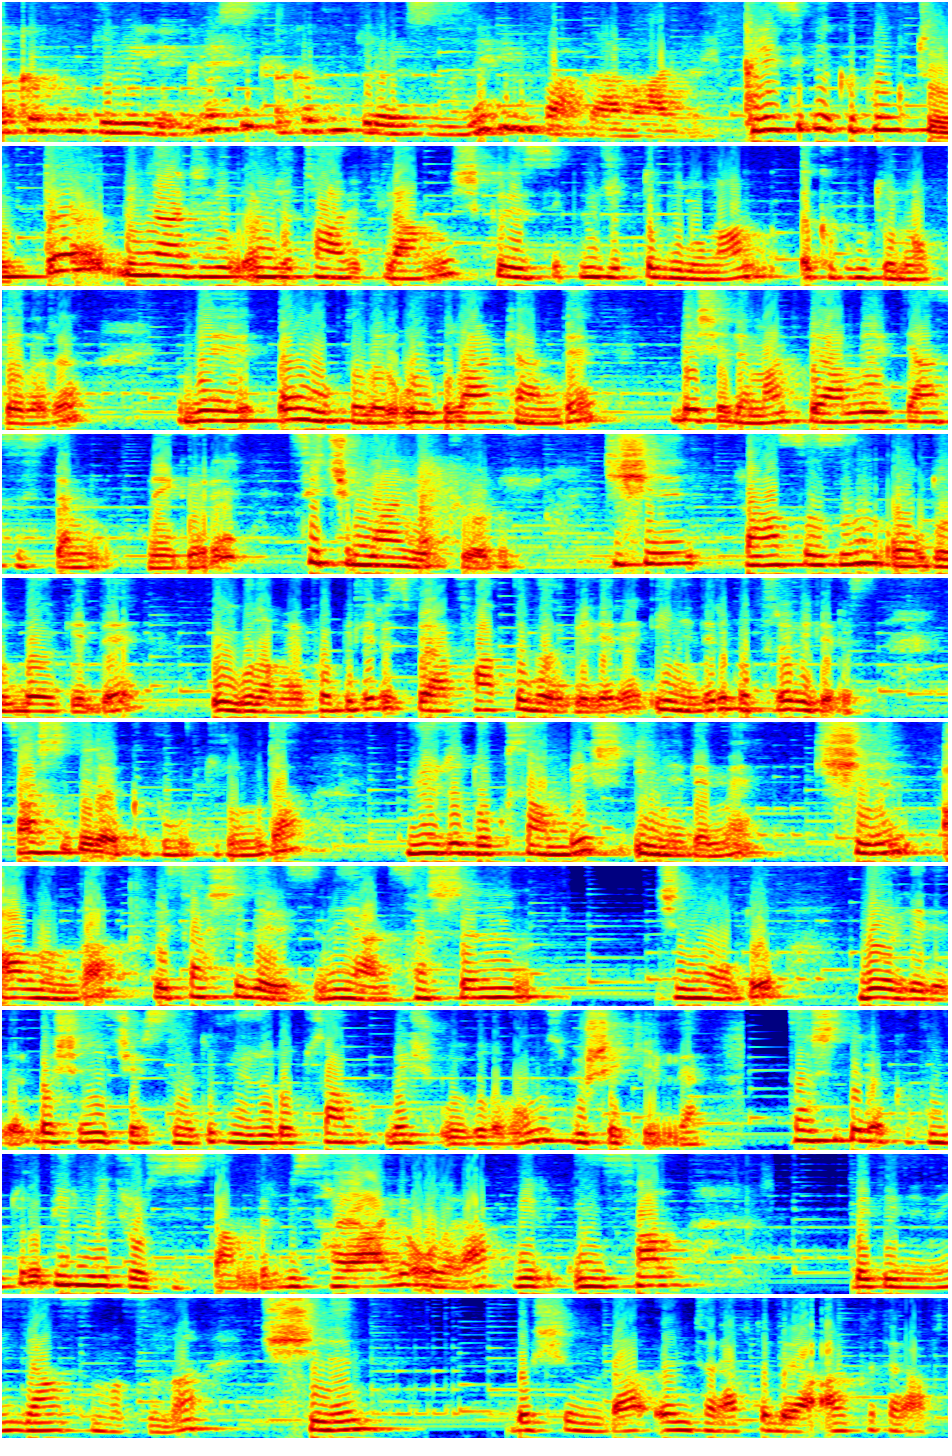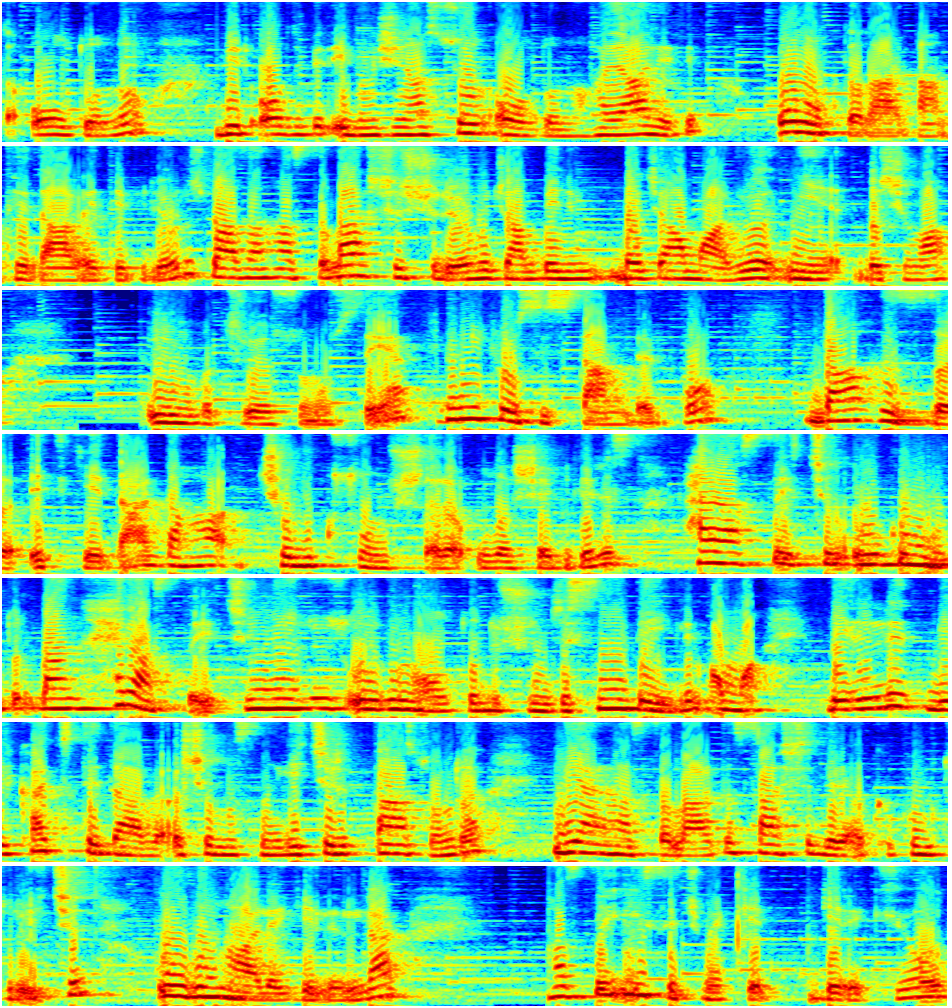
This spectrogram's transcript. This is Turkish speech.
deri akupunkturu ile klasik akupunktur arasında ne gibi farklar vardır? Klasik akupunkturda binlerce yıl önce tariflenmiş klasik vücutta bulunan akupunktur noktaları ve o noktaları uygularken de 5 element veya meridyen sistemine göre seçimler yapıyoruz. Kişinin rahatsızlığın olduğu bölgede uygulama yapabiliriz veya farklı bölgelere iğneleri batırabiliriz. Saçlı deri akupunkturunda %95 iğneleme kişinin alnında ve saçlı derisini yani saçlarının içinin olduğu bölgededir. Başının içerisindedir. %95 uygulamamız bu şekilde. Saçlı deri akupunkturu bir mikrosistemdir. Biz hayali olarak bir insan bedeninin yansımasını kişinin başında, ön tarafta veya arka tarafta olduğunu, bir orada bir imajinasyon olduğunu hayal edip o noktalardan tedavi edebiliyoruz. Bazen hastalar şaşırıyor. Hocam benim bacağım ağrıyor. Niye başıma iğne batırıyorsunuz diye. Bir mikrosistemdir bu. Daha hızlı etki eder, daha çabuk sonuçlara ulaşabiliriz. Her hasta için uygun mudur? Ben her hasta için %100 uygun olduğu düşüncesinde değilim ama belirli birkaç tedavi aşamasını geçirdikten sonra diğer hastalarda saçlı deri akupunkturu için uygun hale gelirler. Hastayı iyi seçmek ge- gerekiyor.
